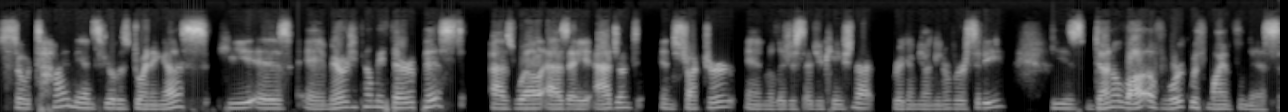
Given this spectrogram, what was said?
So, Ty Mansfield is joining us. He is a marriage and family therapist as well as a adjunct instructor in religious education at Brigham Young University. He's done a lot of work with mindfulness,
